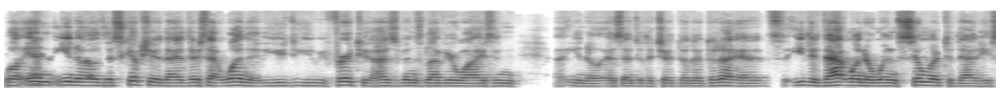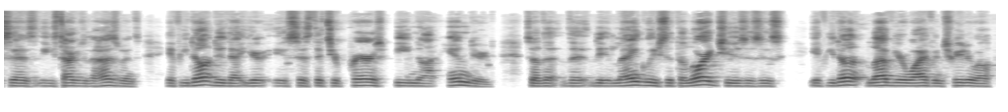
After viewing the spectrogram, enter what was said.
Well, and you know the scripture that there's that one that you you referred to: husbands love your wives, and uh, you know as unto the church. Da, da, da, da, and it's either that one or one similar to that. He says he's talking to the husbands. If you don't do that, your it says that your prayers be not hindered. So the the the language that the Lord chooses is if you don't love your wife and treat her well,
